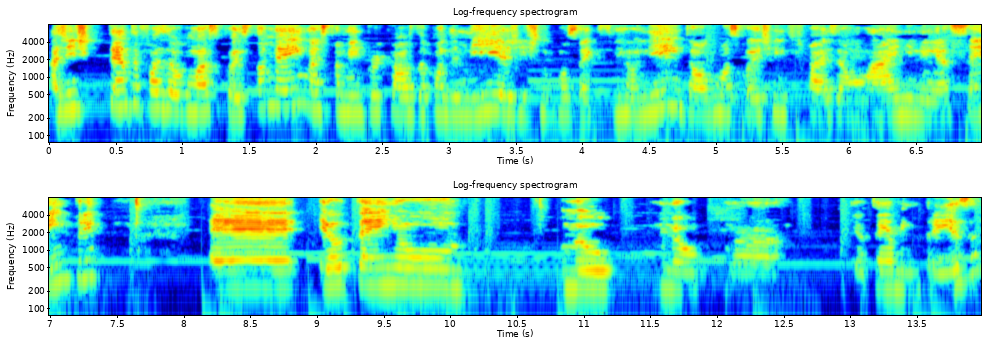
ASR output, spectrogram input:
a gente tenta fazer algumas coisas também, mas também por causa da pandemia a gente não consegue se reunir, então algumas coisas a gente faz é online, nem é sempre. É, eu tenho o meu, meu uma, eu tenho a minha empresa,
